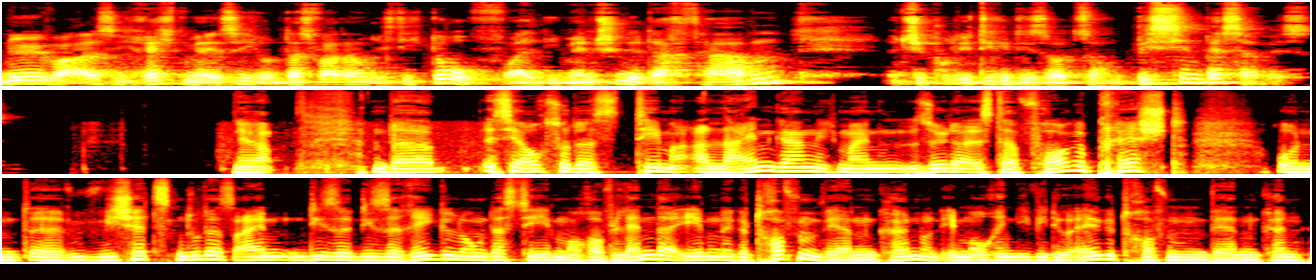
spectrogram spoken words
Nö, war alles nicht rechtmäßig und das war dann richtig doof, weil die Menschen gedacht haben, Mensch, die Politiker, die sollten es doch ein bisschen besser wissen. Ja, und da ist ja auch so das Thema Alleingang. Ich meine, Söder ist da vorgeprescht. Und äh, wie schätzen du das ein, diese, diese Regelung, dass die eben auch auf Länderebene getroffen werden können und eben auch individuell getroffen werden können?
